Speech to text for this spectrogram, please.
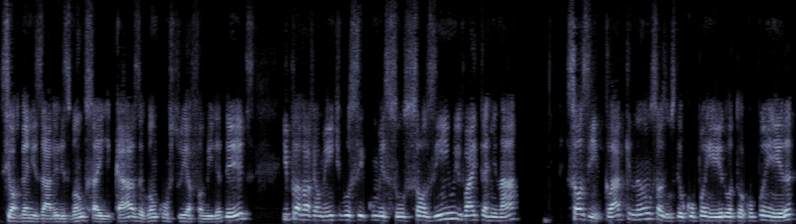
se organizarem, eles vão sair de casa, vão construir a família deles, e provavelmente você começou sozinho e vai terminar sozinho. Claro que não sozinho, o teu companheiro ou a tua companheira,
